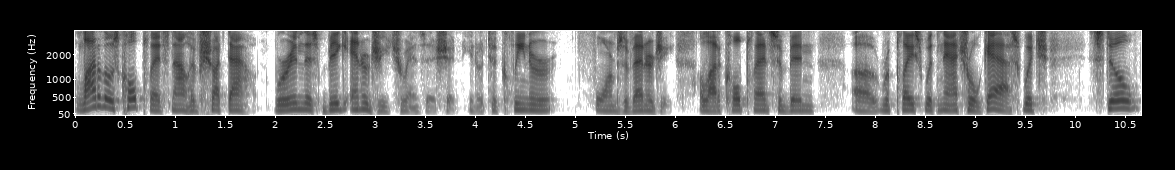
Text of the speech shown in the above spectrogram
A lot of those coal plants now have shut down. We're in this big energy transition, you know, to cleaner forms of energy. A lot of coal plants have been uh, replaced with natural gas, which still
